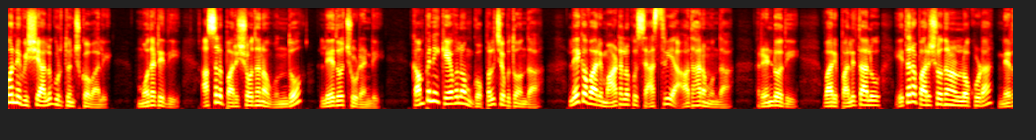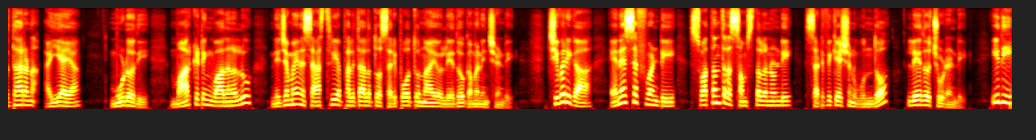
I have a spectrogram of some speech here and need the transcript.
కొన్ని విషయాలు గుర్తుంచుకోవాలి. మొదటిది అసలు పరిశోధన ఉందో లేదో చూడండి. కంపెనీ కేవలం గొప్పలు చెబుతోందా? లేక వారి మాటలకు శాస్త్రీయ ఆధారముందా రెండోది వారి ఫలితాలు ఇతర పరిశోధనల్లో కూడా నిర్ధారణ అయ్యాయా? మూడోది మార్కెటింగ్ వాదనలు నిజమైన శాస్త్రీయ ఫలితాలతో సరిపోతున్నాయో లేదో గమనించండి. చివరిగా ఎన్ఎస్ఎఫ్ వంటి స్వతంత్ర సంస్థల నుండి సర్టిఫికేషన్ ఉందో లేదో చూడండి. ఇది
